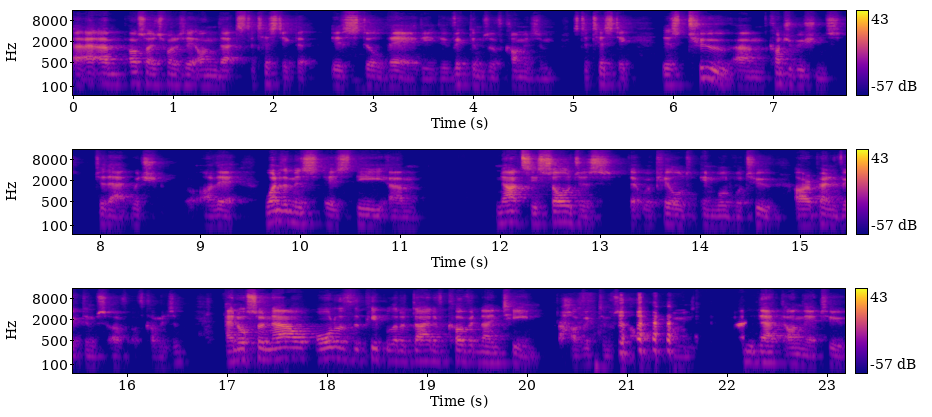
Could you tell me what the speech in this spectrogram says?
Uh, um, also, I just want to say on that statistic that is still there, the, the victims of communism statistic. There's two um, contributions to that which are there. One of them is is the um, Nazi soldiers that were killed in World War II are apparent victims of, of communism. And also now all of the people that have died of COVID 19 are victims of communism. That on there too.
